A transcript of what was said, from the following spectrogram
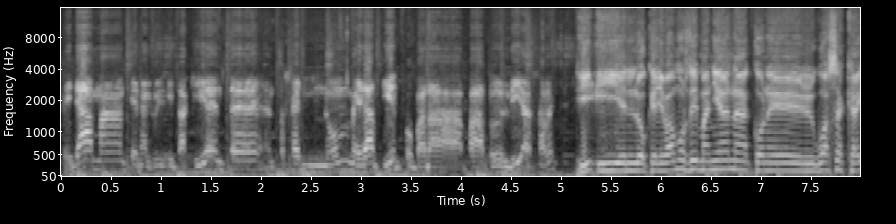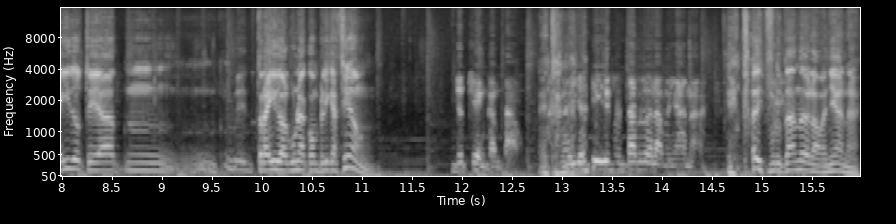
te llaman, tienes que visitar clientes, entonces no me da tiempo para, todo el día, ¿sabes? ¿Y, en lo que llevamos de mañana con el WhatsApp caído, te ha mm, traído alguna complicación? Yo estoy encantado. Yo estoy disfrutando de la mañana. Está disfrutando de la mañana.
